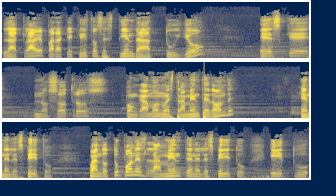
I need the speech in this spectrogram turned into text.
la clave para que Cristo se extienda a tu yo, es que nosotros pongamos nuestra mente ¿dónde? En el Espíritu. Cuando tú pones la mente en el Espíritu y tú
